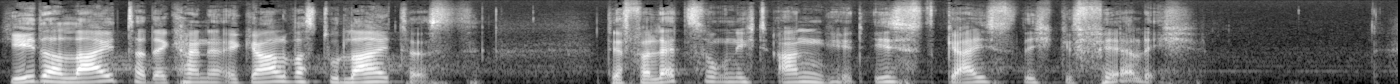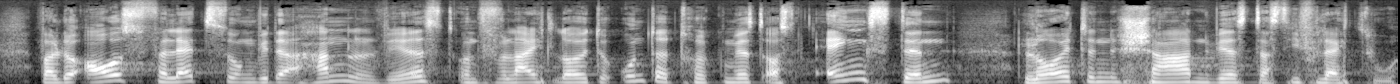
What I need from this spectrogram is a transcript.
Jeder Leiter, der keine, egal was du leitest, der Verletzung nicht angeht, ist geistlich gefährlich. Weil du aus Verletzungen wieder handeln wirst und vielleicht Leute unterdrücken wirst, aus Ängsten Leuten schaden wirst, dass die vielleicht zu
